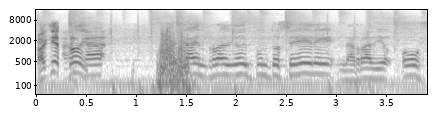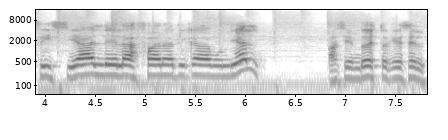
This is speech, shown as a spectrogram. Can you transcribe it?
Aquí estoy. Acá, acá en radiohoy.cl, la radio oficial de la fanaticada mundial, haciendo esto que es el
